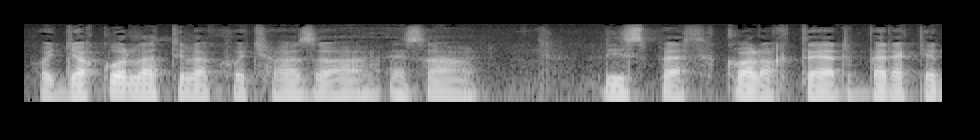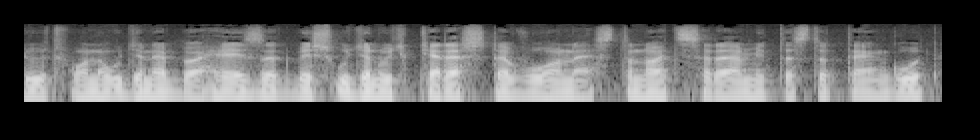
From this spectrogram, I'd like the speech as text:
hogy gyakorlatilag, hogyha az a, ez a Lisbeth karakter berekerült volna ugyanebbe a helyzetbe, és ugyanúgy kereste volna ezt a nagy szerelmét, ezt a tengót,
